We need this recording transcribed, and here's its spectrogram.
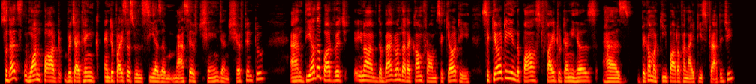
So that's one part which I think enterprises will see as a massive change and shift into. And the other part, which, you know, the background that I come from, security, security in the past five to 10 years has become a key part of an IT strategy.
